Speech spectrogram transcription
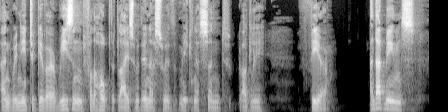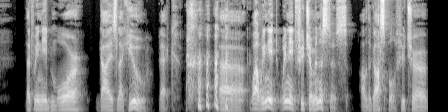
and we need to give a reason for the hope that lies within us with meekness and godly fear, and that means that we need more guys like you, Beck. uh, well, we need we need future ministers of the gospel, future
